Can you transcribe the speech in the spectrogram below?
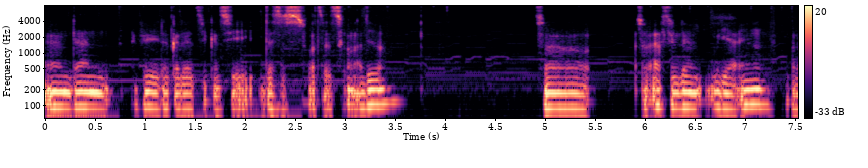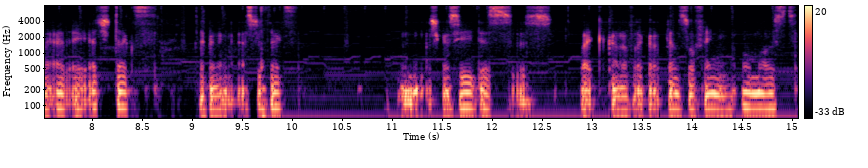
And then if you look at it you can see this is what it's gonna do. So so after the media in I'm gonna add a edge detect type in edge detect. And as you can see, this is like kind of like a pencil thing almost.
